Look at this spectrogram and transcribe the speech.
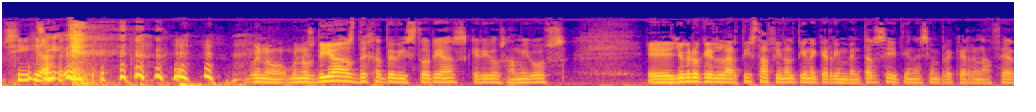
Sí, Sí. a- Bueno, buenos días, déjate de historias, queridos amigos. Eh, yo creo que el artista al final tiene que reinventarse y tiene siempre que renacer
